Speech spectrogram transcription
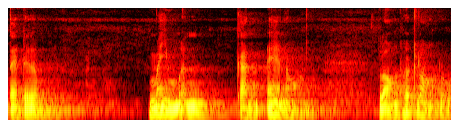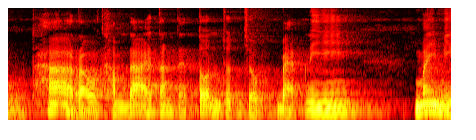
แต่เดิม ไม่เหมือนกันแน่นอน ลองทดลองดู ถ้าเราทำได้ตั้งแต่ต้นจนจบแบบนี้ ไม่มี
